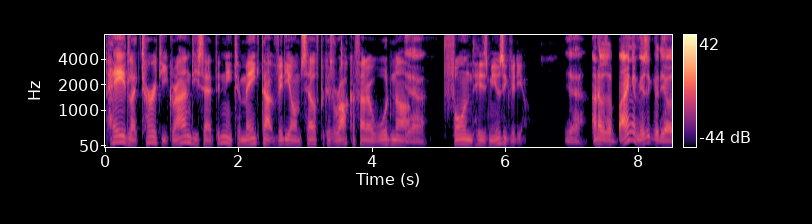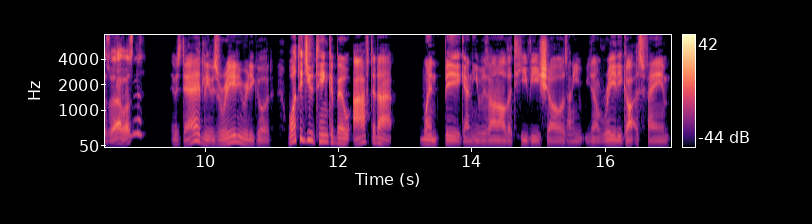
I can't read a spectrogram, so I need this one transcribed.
paid like thirty grand. He said, didn't he, to make that video himself because Roc-A-Fella would not Yeah, fund his music video. yeah, and it was a banging music video as well, wasn't it? It was deadly. It was really, really good. What did you think about after that went big and he was on all the TV shows and he, you know, really got his fame?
